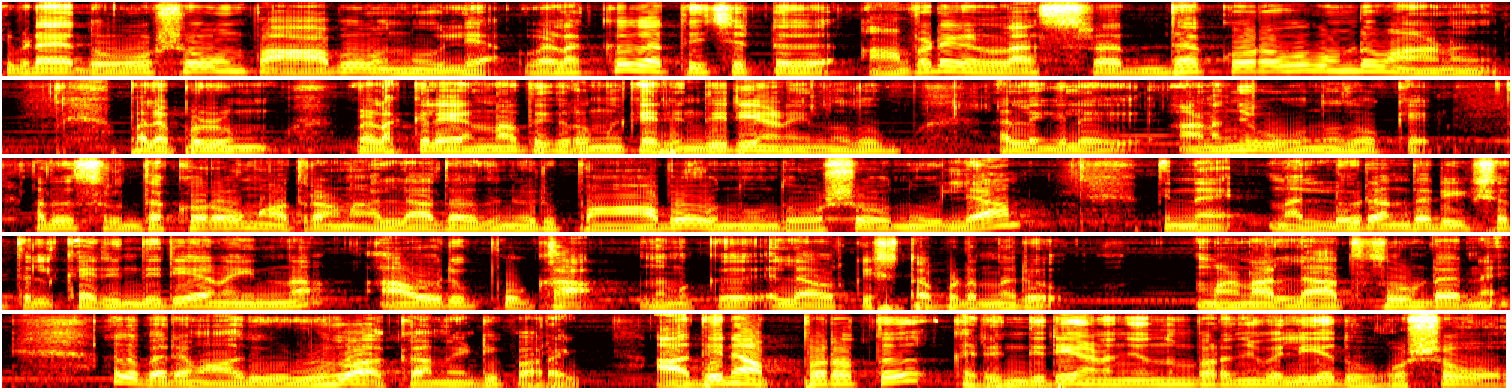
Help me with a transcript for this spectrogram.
ഇവിടെ ദോഷവും പാപവും ഒന്നുമില്ല. വിളക്ക് കത്തിച്ചിട്ട് അവിടെയുള്ള ശ്രദ്ധക്കുറവ് കൊണ്ടുമാണ് പലപ്പോഴും വിളക്കിലെ എണ്ണ തീർന്ന് കരിന്തിരി അണയുന്നതും അല്ലെങ്കിൽ അണഞ്ഞു പോകുന്നതും ഒക്കെ. അത് ശ്രദ്ധക്കുറവ് മാത്രമാണ്. അല്ലാതെ അതിനൊരു പാപമൊന്നും ദോഷമൊന്നുമില്ല പിന്നെ നല്ലൊരു അന്തരീക്ഷത്തിൽ കരിന്തിരി അണയുന്ന ആ ഒരു പുക നമുക്ക് എല്ലാവർക്കും ഇഷ്ടപ്പെടുന്നൊരു മണമല്ലാത്തതുകൊണ്ട് തന്നെ അത് പരമാവധി ഒഴിവാക്കാൻ വേണ്ടി പറയും. അതിനപ്പുറത്ത് കരിന്തിരി അണഞ്ഞെന്നും പറഞ്ഞ് വലിയ ദോഷമോ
